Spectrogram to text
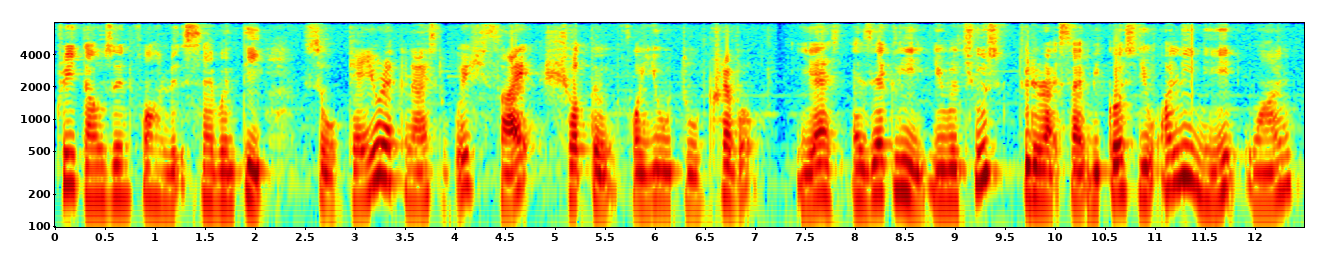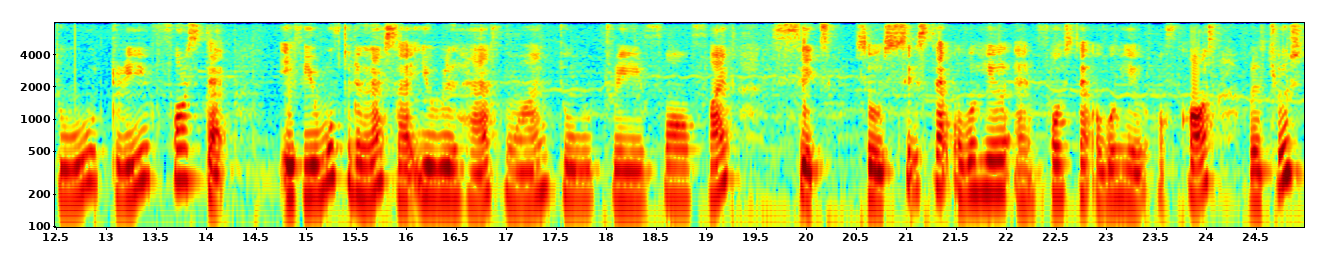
3470. So can you recognize which side shorter for you to travel? Yes, exactly. You will choose to the right side because you only need 1, 2, 3, 4 steps. If you move to the left side, you will have 1, 2, 3, 4, 5, 6. So 6 step over here and 4 step over here. Of course, we'll choose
